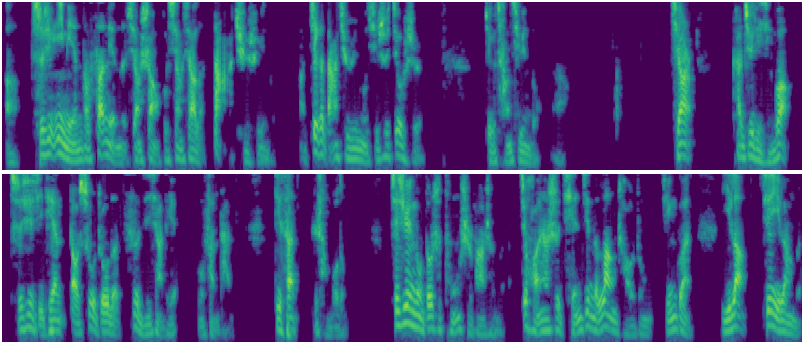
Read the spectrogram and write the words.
啊，持续一年到三年的向上或向下的大趋势运动啊，这个大趋势运动其实就是这个长期运动啊；其二，看具体情况，持续几天到数周的刺激下跌或反弹；第三，日常波动。这些运动都是同时发生的，就好像是前进的浪潮中，尽管一浪接一浪的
